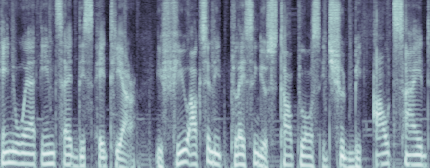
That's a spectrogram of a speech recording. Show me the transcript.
anywhere inside this ATR. If you actually placing your stop loss, it should be outside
